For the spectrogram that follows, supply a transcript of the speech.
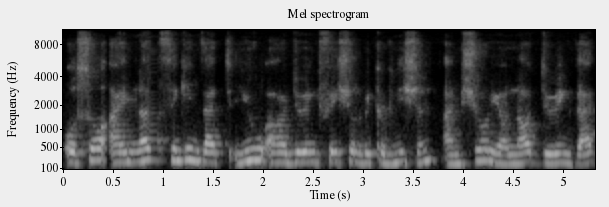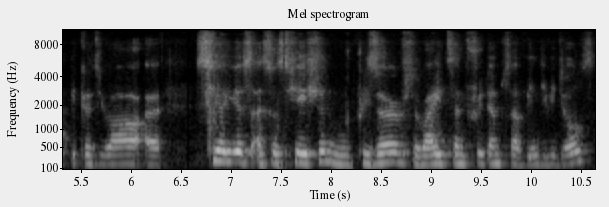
Also I'm not thinking that you are doing facial recognition. I'm sure you're not doing that because you are a serious association who preserves the rights and freedoms of individuals.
